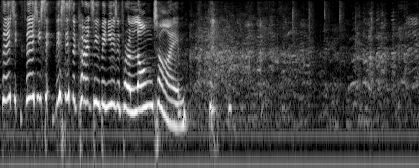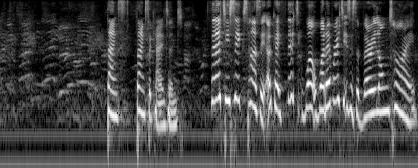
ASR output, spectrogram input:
30, 36. This is the currency we've been using for a long time. thanks, thanks, accountant. 36 has it. Okay, 30, well, whatever it is, it's a very long time.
